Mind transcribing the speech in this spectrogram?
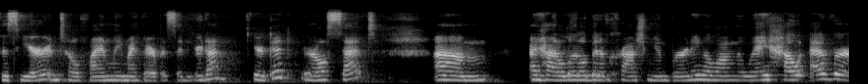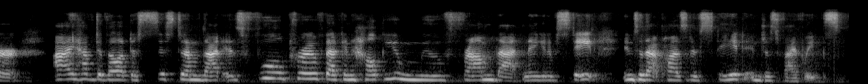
this year until finally my therapist said, You're done. You're good. You're all set. Um, I had a little bit of crashing and burning along the way. However, I have developed a system that is foolproof that can help you move from that negative state into that positive state in just five weeks.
